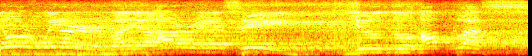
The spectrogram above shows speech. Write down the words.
Your winner by uh, RSC due to outclass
